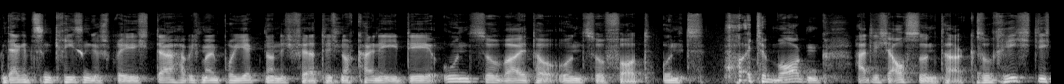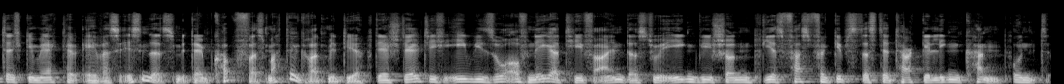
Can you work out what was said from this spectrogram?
Da gibt es ein Krisengespräch. Da habe ich mein Projekt noch nicht fertig, noch keine Idee und so weiter und so fort. Und Heute Morgen hatte ich auch so einen Tag. So richtig, dass ich gemerkt habe, ey, was ist denn das mit deinem Kopf? Was macht der gerade mit dir? Der stellt dich irgendwie so auf negativ ein, dass du irgendwie schon dir es fast vergibst, dass der Tag gelingen kann. Und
